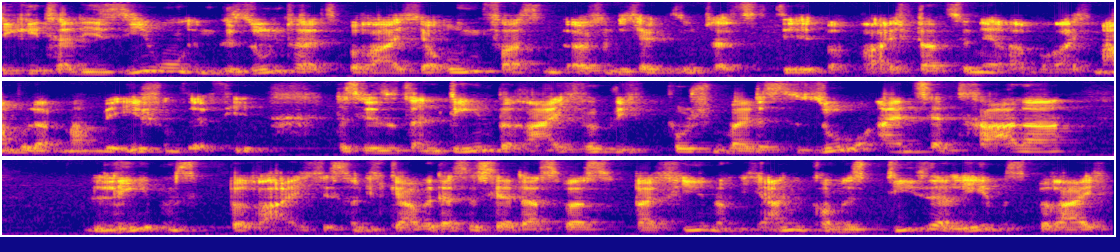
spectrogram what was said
Digitalisierung im Gesundheitsbereich, ja umfassend öffentlicher Gesundheitsbereich, stationärer Bereich, im Ambulant machen wir eh schon sehr viel, dass wir sozusagen den Bereich wirklich pushen, weil das so ein zentraler Lebensbereich ist. Und ich glaube, das ist ja das, was bei vielen noch nicht angekommen ist. Dieser Lebensbereich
